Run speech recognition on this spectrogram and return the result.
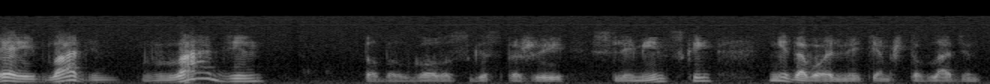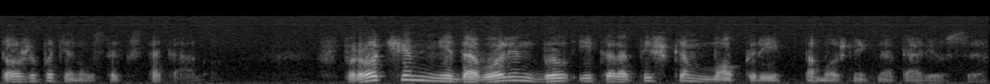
«Эй, Владин, Владин!» То был голос госпожи Слеминской, недовольный тем, что Владин тоже потянулся к стакану. Впрочем, недоволен был и коротышка Мокри, помощник нотариуса.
